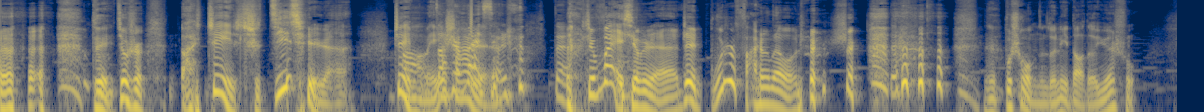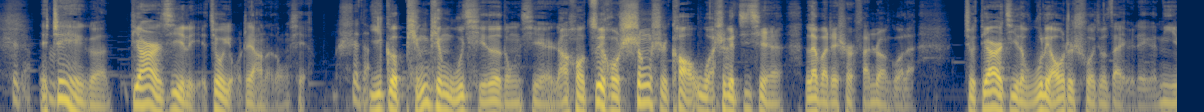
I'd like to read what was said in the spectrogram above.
对，就是哎，这是机器人，这没杀人，外星人。对，这外星人，这不是发生在我们这儿，是 不受我们的伦理道德约束。是的，这个第二季里就有这样的东西，是的，一个平平无奇的东西，然后最后生是靠我是个机器人来把这事儿反转过来。就第二季的无聊之处就在于这个，你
